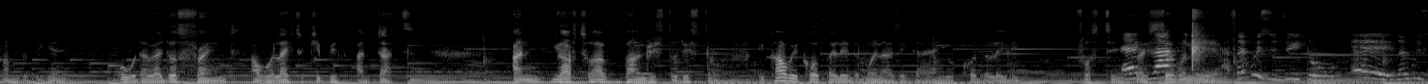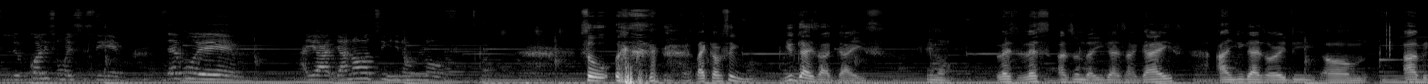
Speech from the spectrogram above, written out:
from the beginning oh that we're just friends i would like to keep it at that and you have to have boundaries to this stuff you can't wake up early in the morning as a guy and you call the lady first thing exactly. by 7 a.m. Some people used to do it though. Hey, some people used to do calling somebody 6 a.m. 7 a.m. and you are, you are not thinking of love. So, like I'm saying, you guys are guys. You know, let's let's assume that you guys are guys, and you guys already um have a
